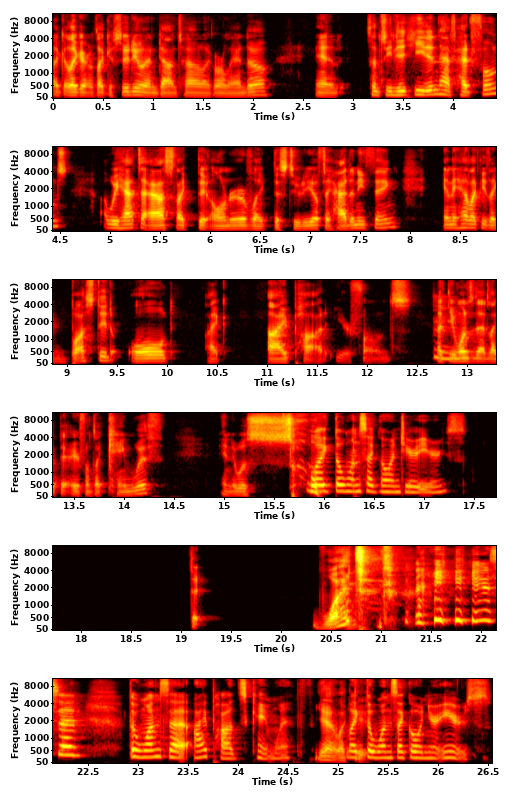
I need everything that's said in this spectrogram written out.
like like a, like a studio in downtown like Orlando, and since he did, he didn't have headphones, we had to ask like the owner of like the studio if they had anything, and they had like these like busted old like iPod earphones, like the hmm. ones that like the earphones like came with, and it was so Like the ones that go into your ears? that what? you said the ones that iPods came with. yeah, like, Like, the, the ones that go in your ears.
